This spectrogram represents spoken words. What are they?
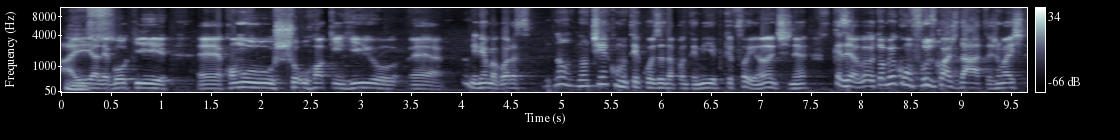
Aí Isso. alegou que, é, como o, show, o Rock in Rio, é, não me lembro agora, não, não tinha como ter coisa da pandemia, porque foi antes, né? Quer dizer, eu tô meio confuso com as datas, mas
